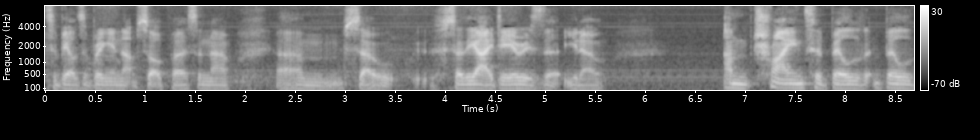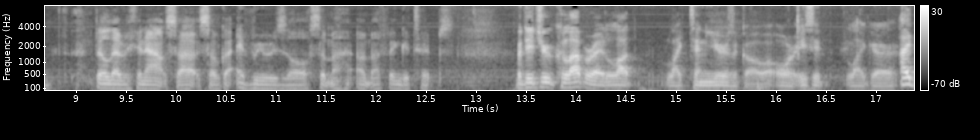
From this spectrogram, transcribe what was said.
to be able to bring in that sort of person now. Um, so so the idea is that you know I'm trying to build build build everything out so so I've got every resource at my at my fingertips. But did you collaborate a lot like ten years ago, or is it like a? I,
